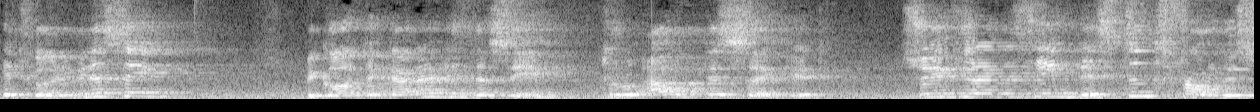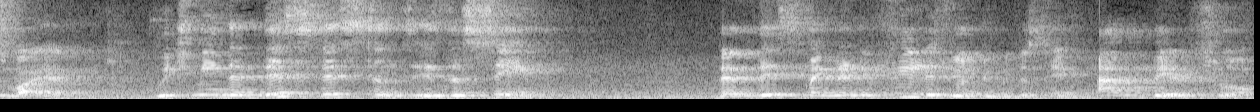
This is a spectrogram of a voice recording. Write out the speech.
It's going to be the same because the current is the same throughout this circuit. So if you're at the same distance from this wire, which means that this distance is the same then this magnetic field is going to be the same, Ampere's law.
